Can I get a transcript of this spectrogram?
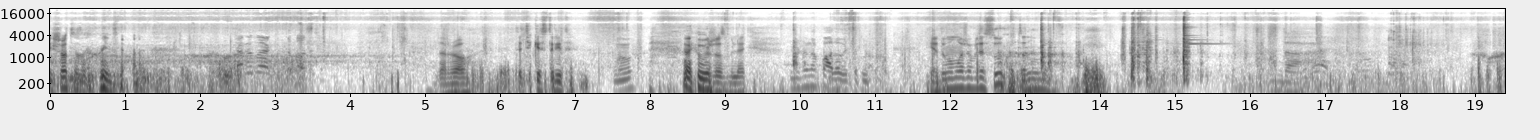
І що це за хуйня? Я не знаю, як тут кататися. Здорово. Це тільки стріт. Ну, Ой, ужас, блядь. ми вже нападалися тут. Я думаю, може буде сухо, то ну. Да. Фух.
